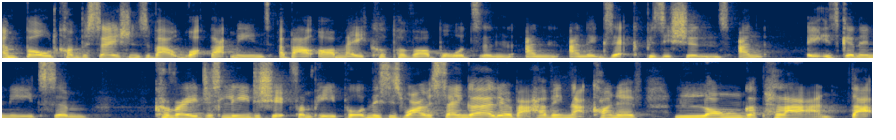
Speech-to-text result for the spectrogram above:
and bold conversations about what that means about our makeup of our boards and and, and exec positions and it is going to need some courageous leadership from people. And this is why I was saying earlier about having that kind of longer plan, that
